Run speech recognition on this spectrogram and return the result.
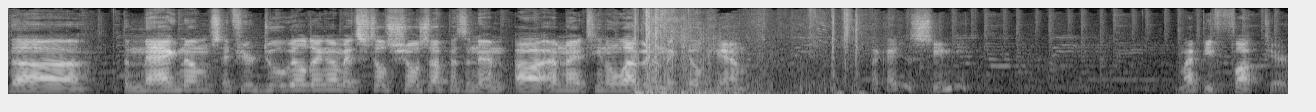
The the Magnums, if you're dual wielding them, it still shows up as an M, uh, M1911 in the kill cam. That guy just see me? Might be fucked here.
